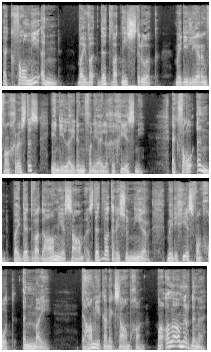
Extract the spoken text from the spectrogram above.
Ek val nie in by dit wat nie strook met die lering van Christus en die leiding van die Heilige Gees nie. Ek val in by dit wat daarmee saam is, dit wat resoneer met die Gees van God in my. daarmee kan ek saamgaan. Maar alle ander dinge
